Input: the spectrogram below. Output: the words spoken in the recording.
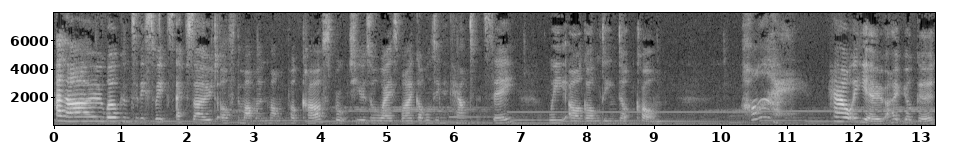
Hello, welcome to this week's episode of the Mum and Mum podcast, brought to you as always by Golding Accountancy. We are golding.com. Hi, how are you? I hope you're good.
